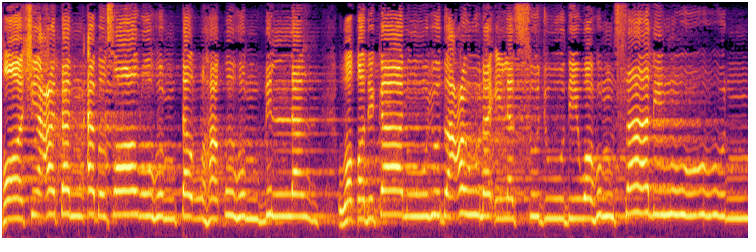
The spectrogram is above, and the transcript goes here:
خاشعة أبصارهم ترهقهم ذلة وقد كانوا يدعون إلى السجود وهم سالمون.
